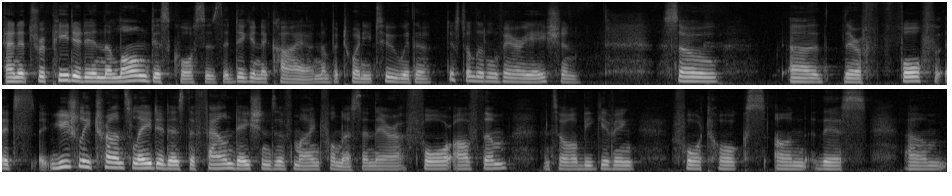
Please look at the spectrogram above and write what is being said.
and it's repeated in the long discourses, the Digha Nikaya, number 22, with a, just a little variation. So uh, there are four, it's usually translated as the foundations of mindfulness, and there are four of them, and so I'll be giving four talks on this. Um,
